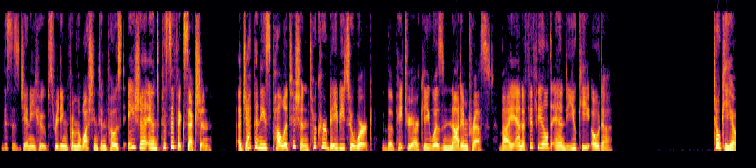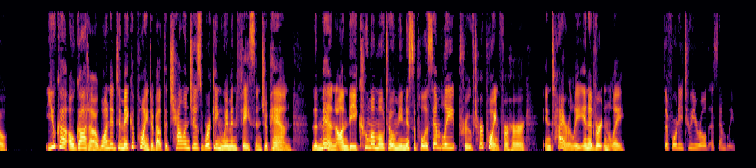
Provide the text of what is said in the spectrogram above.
This is Jenny Hoops reading from the Washington Post Asia and Pacific section. A Japanese politician took her baby to work. The patriarchy was not impressed. By Anna Fifield and Yuki Oda. Tokyo. Yuka Ogata wanted to make a point about the challenges working women face in Japan. The men on the Kumamoto Municipal Assembly proved her point for her, entirely inadvertently. The 42 year old assembly.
